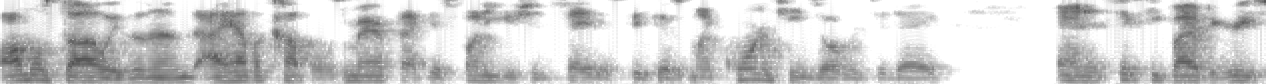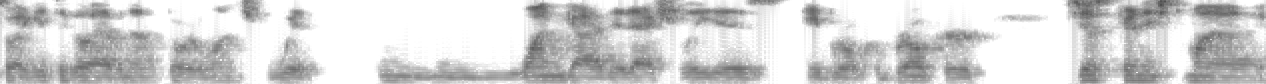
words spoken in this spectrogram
almost always, and I have a couple. As a matter of fact, it's funny you should say this because my quarantine's over today and it's 65 degrees. So I get to go have an outdoor lunch with one guy that actually is a broker broker. Just finished my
